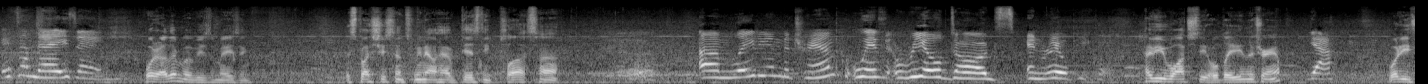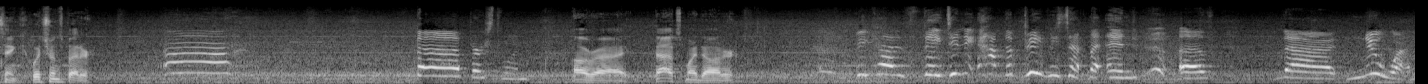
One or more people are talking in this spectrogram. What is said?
It's amazing. What other movie's amazing? Especially since we now have Disney Plus, huh? Um, Lady and the Tramp with real dogs and real people. Have you watched The Old Lady and the Tramp? Yeah. What do you think? Which one's better? Uh, the first one. All right. That's my daughter. Because they didn't have the babies at the end of the new one.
